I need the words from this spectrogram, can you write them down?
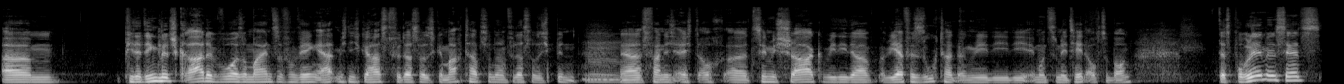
Ähm, Peter Dinklage gerade, wo er so meint, so von wegen, er hat mich nicht gehasst für das, was ich gemacht habe, sondern für das, was ich bin. Ja, das fand ich echt auch äh, ziemlich stark, wie die da, wie er versucht hat, irgendwie die die Emotionalität aufzubauen. Das Problem ist jetzt,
